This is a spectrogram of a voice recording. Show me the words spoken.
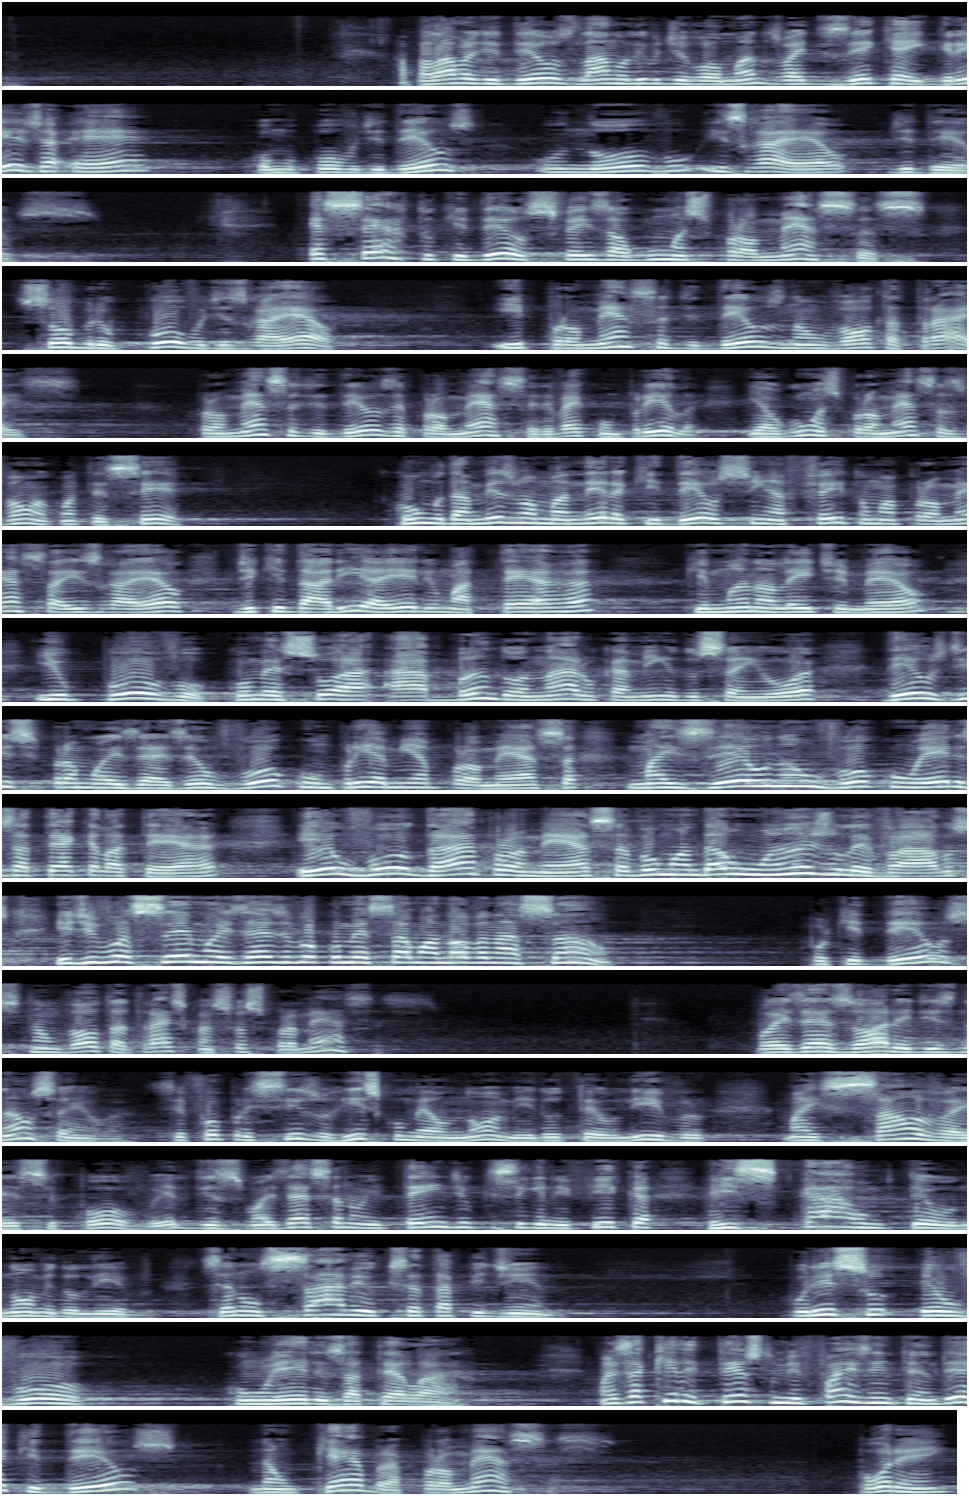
A palavra de Deus, lá no livro de Romanos, vai dizer que a igreja é, como povo de Deus, o novo Israel de Deus. É certo que Deus fez algumas promessas sobre o povo de Israel, e promessa de Deus não volta atrás. Promessa de Deus é promessa, Ele vai cumpri-la, e algumas promessas vão acontecer. Como da mesma maneira que Deus tinha feito uma promessa a Israel de que daria a ele uma terra, que mana leite e mel, e o povo começou a, a abandonar o caminho do Senhor, Deus disse para Moisés, eu vou cumprir a minha promessa, mas eu não vou com eles até aquela terra, eu vou dar a promessa, vou mandar um anjo levá-los, e de você, Moisés, eu vou começar uma nova nação. Porque Deus não volta atrás com as suas promessas. Moisés ora e diz, não Senhor, se for preciso, risca o meu nome do teu livro, mas salva esse povo. Ele diz, Moisés, você não entende o que significa riscar o teu nome do livro. Você não sabe o que você está pedindo. Por isso eu vou com eles até lá. Mas aquele texto me faz entender que Deus não quebra promessas. Porém,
